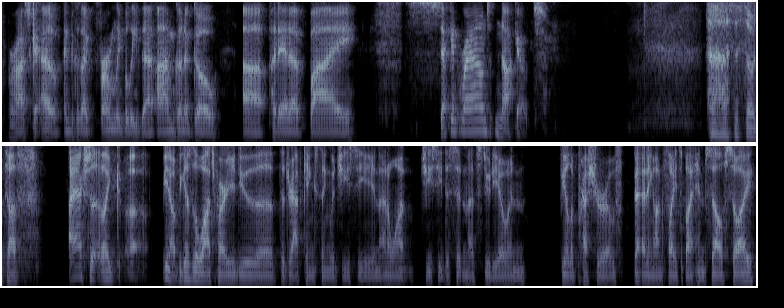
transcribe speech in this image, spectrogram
Prochazka out, and because I firmly believe that, I'm going to go uh, Pereira by second round knockout. this is so tough. I actually like. Uh, you know, because of the watch party, you do the the DraftKings thing with GC, and I don't want GC to sit in that studio and feel the pressure of betting on fights by himself. So I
